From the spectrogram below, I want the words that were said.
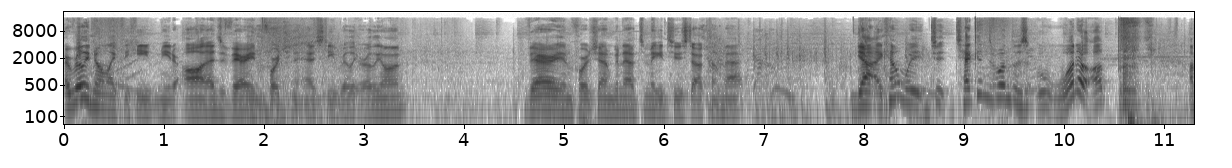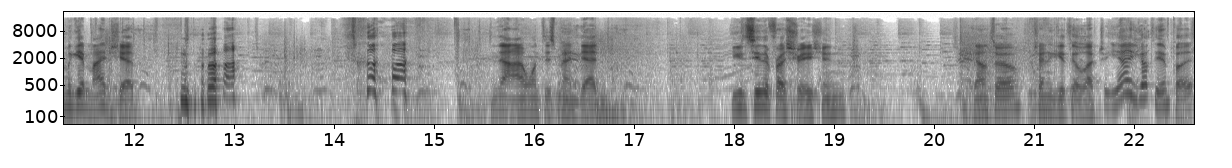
I really don't like the heat meter. Oh, that's very unfortunate, SD, really early on. Very unfortunate. I'm to have to make a two-stock comeback. Yeah, I can't wait. Tekken's one of those... What I'm going to get my chip. nah, I want this man dead. You can see the frustration. Down throw, trying to get the electric. Yeah, you got the input.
